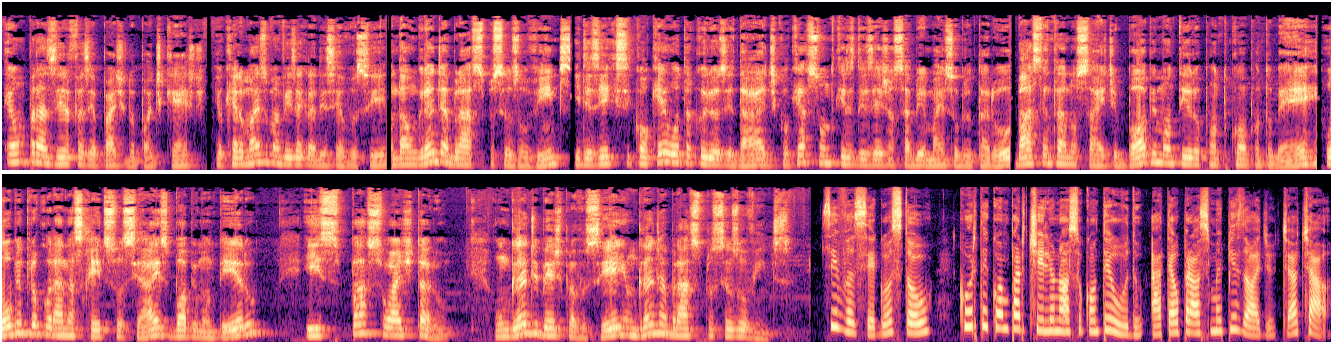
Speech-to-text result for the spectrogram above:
é um prazer fazer parte do podcast. Eu quero mais uma vez agradecer a você, mandar um grande abraço para os seus ouvintes e dizer que se qualquer outra curiosidade, qualquer assunto que eles desejam saber mais sobre o tarô, basta entrar no site bobmonteiro.com.br ou me procurar nas redes sociais Bob Monteiro e Espaço Arte Tarô. Um grande beijo para você e um grande abraço para os seus ouvintes. Se você gostou, curta e compartilhe o nosso conteúdo. Até o próximo episódio. Tchau, tchau.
